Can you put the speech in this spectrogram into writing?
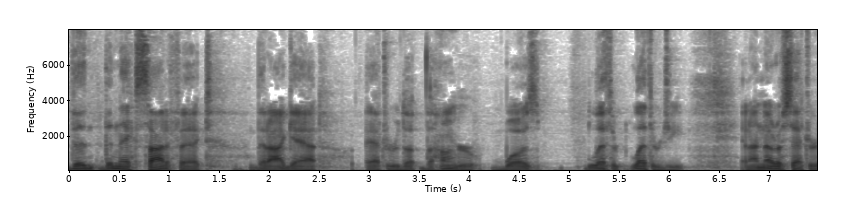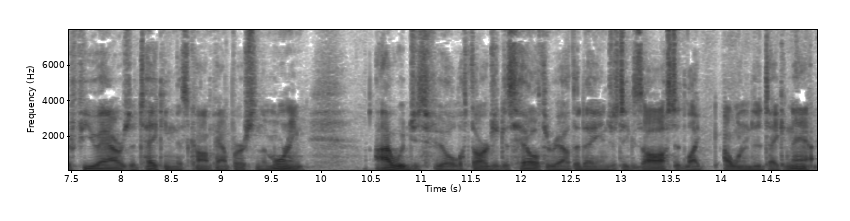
The the next side effect that I got after the, the hunger was lethargy. And I noticed after a few hours of taking this compound first in the morning, I would just feel lethargic as hell throughout the day and just exhausted, like I wanted to take a nap.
